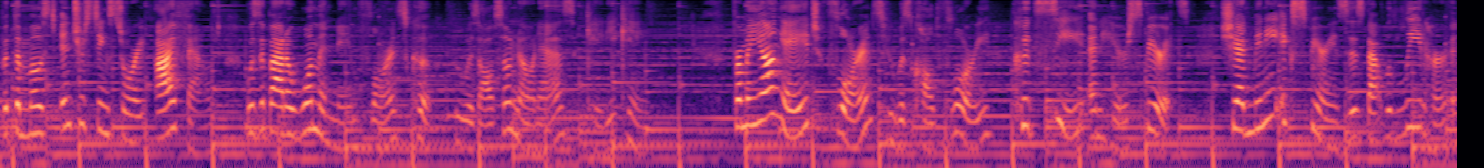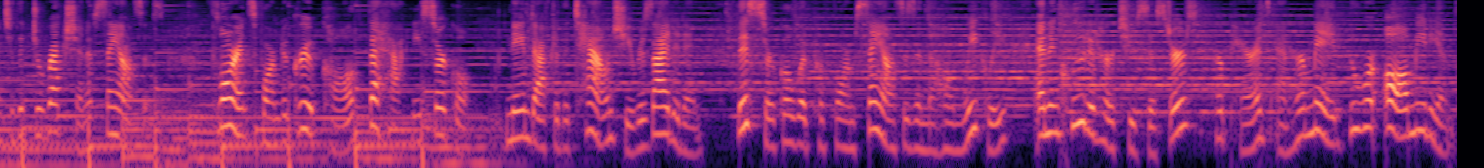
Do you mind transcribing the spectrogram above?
But the most interesting story I found was about a woman named Florence Cook, who was also known as Katie King. From a young age, Florence, who was called Flory, could see and hear spirits. She had many experiences that would lead her into the direction of seances. Florence formed a group called the Hackney Circle, named after the town she resided in. This circle would perform seances in the home weekly and included her two sisters, her parents, and her maid, who were all mediums.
